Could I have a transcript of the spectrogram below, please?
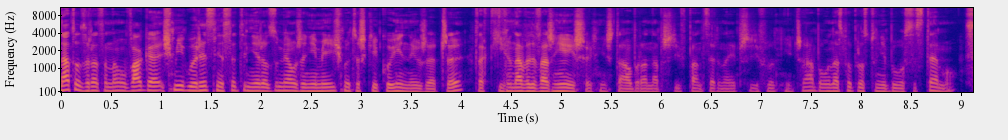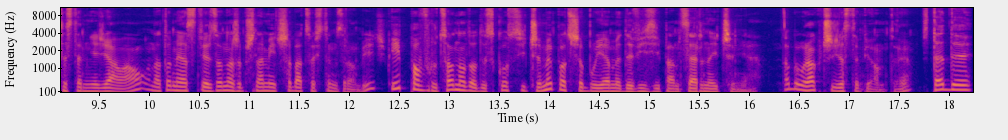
Na to zwracano uwagę. Śmigły Rys niestety nie rozumiał, że nie mieliśmy też kilku innych rzeczy, takich nawet ważniejszych niż ta obrona przeciwpancerna i przeciwlotnicza, bo u nas po prostu nie było systemu. System nie działał, natomiast stwierdzono, że przynajmniej trzeba coś z tym zrobić i powrócono do dyskusji, czy my potrzebujemy dywizji pancernej, czy nie. To był rok 35. Wtedy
